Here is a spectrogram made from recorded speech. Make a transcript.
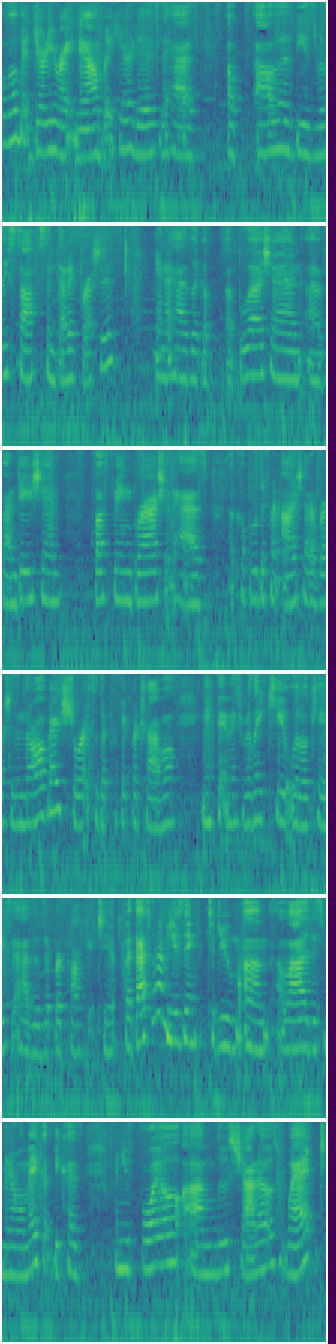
A little bit dirty right now, but here it is. It has a, all of these really soft synthetic brushes, and it has like a, a blush and a foundation buffing brush. It has a couple of different eyeshadow brushes, and they're all very short, so they're perfect for travel. And they fit in this really cute little case that has a zippered pocket too. But that's what I'm using to do um, a lot of this mineral makeup because when you foil um, loose shadows wet,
